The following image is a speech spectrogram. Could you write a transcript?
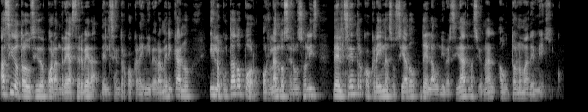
ha sido traducido por Andrea Cervera del Centro Cochrane Iberoamericano y locutado por Orlando Cerón Solís del Centro Cochrane Asociado de la Universidad Nacional Autónoma de México.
